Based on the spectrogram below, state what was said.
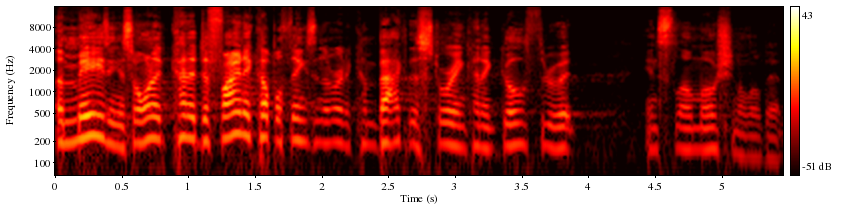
amazing. So I want to kind of define a couple things, and then we're going to come back to the story and kind of go through it in slow motion a little bit.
